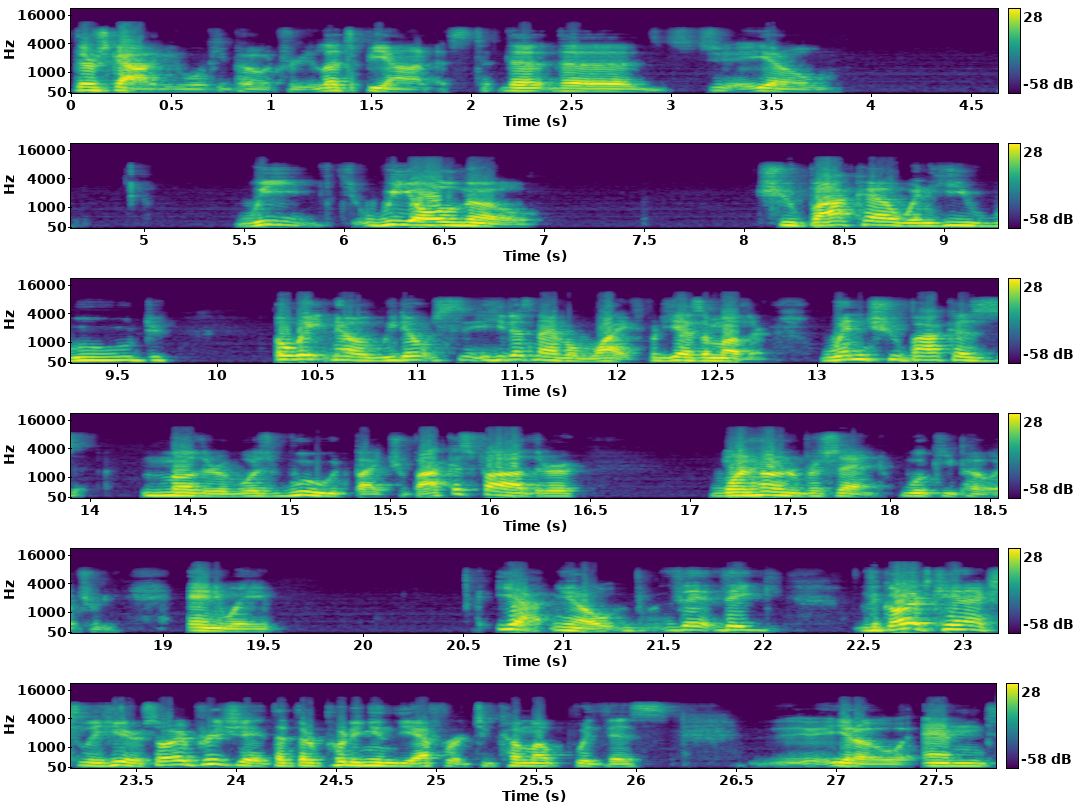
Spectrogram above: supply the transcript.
there's got to be Wookiee poetry. Let's be honest. The the you know we we all know Chewbacca when he wooed. Oh wait, no, we don't see. He doesn't have a wife, but he has a mother. When Chewbacca's mother was wooed by Chewbacca's father, 100% Wookiee poetry. Anyway, yeah, you know, they, they the guards can't actually hear, so I appreciate that they're putting in the effort to come up with this, you know, and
